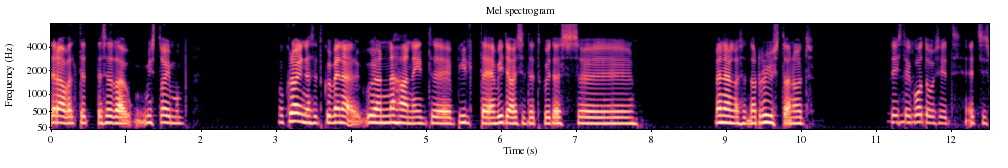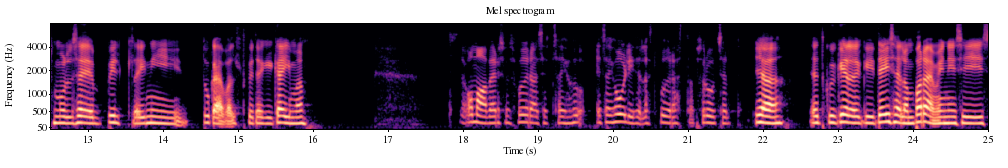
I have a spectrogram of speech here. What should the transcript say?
teravalt ette seda, mis toimub Ukrainas, et kui Vene, kui on näha neid äh, pilte ja videosid, et kuidas äh, venelased on rüüstanud teiste mm -hmm. kodusid, et siis mul see pilt lõi nii tugevalt kuidagi käima. oma versus võõras, et sa ei, et sa ei hooli sellest võõrast absoluutselt. jaa, et kui kellelgi teisel on paremini, siis,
